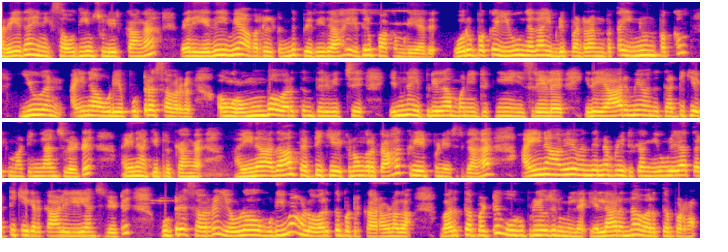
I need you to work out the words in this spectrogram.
அதே தான் இன்னைக்கு சவுதியும் சொல்லியிருக்காங்க. வேற எதையுமே அவர்கள்ட்ட இருந்து பெரிதாக எதிர்பார்க்க முடியாது. ஒரு பக்கம் இவங்க தான் இப்படி பண்றாங்கன்னு பார்த்தா இன்னொன்று பக்கம் யூஎன் ஐநாவுடைய புட்ரஸ் அவர்கள். அவங்க ரொம்ப வருத்தம் தெரிவிச்சு என்ன இப்படிலாம் பண்ணிட்டு இருக்கீங்க இஸ்ரேலு? இதை யாருமே வந்து தட்டி கேட்க மாட்டீங்களான்னு சொல்லிட்டு ஐநா கேட்டிருக்காங்க. ஐநா தான் தட்டி கேட்கணுங்கிறதுக்காக கிரியேட் பண்ணி வச்சிருக்காங்க. ஐநாவே வந்து என்ன பண்ணிட்டு இருக்காங்க இவங்களெல்லாம் தட்டி கேட்கற காலம் இல்லையான்னு சொல்லிட்டு புட்ரஸ் அவர்கள் எவ்வளவு முடியுமோ அவ்வளவு வருத்தப்பட்டிருக்காரு. அவ்வளவுதான். வருத்தப்பட்டு ஒரு பிரயோஜனம் இல்லை. எல்லாரும் தான் வருத்தப்படுறோம்.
